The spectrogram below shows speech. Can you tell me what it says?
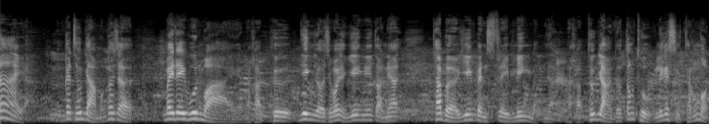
ง่ายอะก็ทุกอย่างมันก็จะไม่ได้วุ่นวายนะครับคือยิ่งโดยเฉพาะอย่างยิ่งนี่ตอนเนี้ยถ้าเผื่อยิ่งเป็นสตรีมมิ่งแบบเนี้ยนะครับทุกอย่างจะต้องถูกลิขสิทธิ์ทั้งหมด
